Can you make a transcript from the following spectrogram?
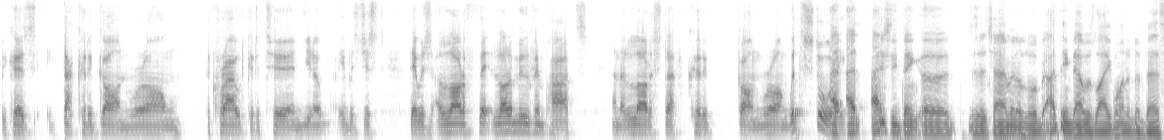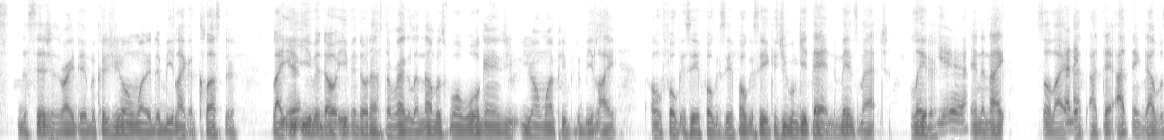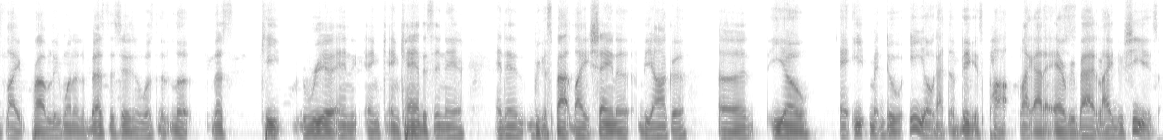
because that could have gone wrong. The crowd could have turned. You know, it was just there was a lot of th- a lot of moving parts and a lot of stuff could have gone wrong with the story. I, I, I actually think uh just to chime in a little bit, I think that was like one of the best decisions right there because you don't want it to be like a cluster. Like Yeah. even though even though that's the regular numbers for war games, you, you don't want people to be like, oh focus here, focus here, focus here, because you can get that in the men's match later yeah, in the night. So like I, I think I think that was like probably one of the best decisions was to look, let's keep Rhea and, and and Candice in there and then we could spotlight Shayna, Bianca, uh Io and e, dude, Io got the biggest pop like out of everybody. Like dude, she is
